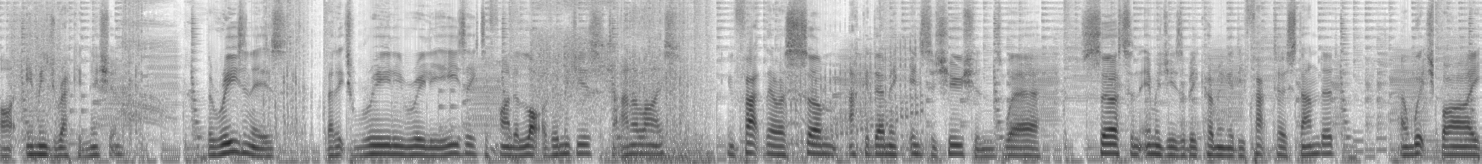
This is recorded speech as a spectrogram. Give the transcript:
are image recognition. The reason is that it's really, really easy to find a lot of images to analyze. In fact, there are some academic institutions where certain images are becoming a de facto standard, and which by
